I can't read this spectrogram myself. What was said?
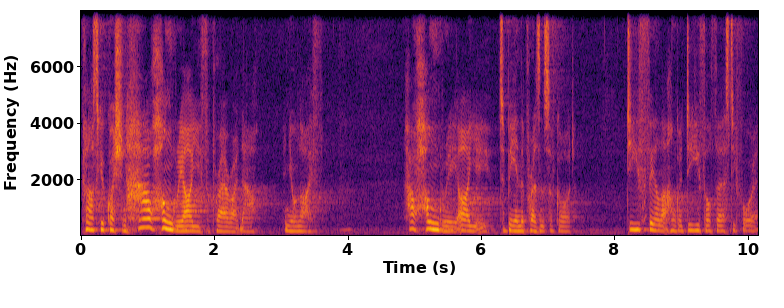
Can I ask you a question? How hungry are you for prayer right now in your life? How hungry are you to be in the presence of God? Do you feel that hunger? Do you feel thirsty for it?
